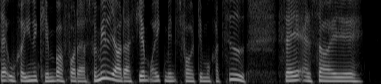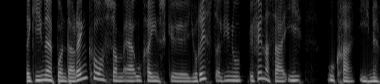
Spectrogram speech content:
da Ukraine kæmper for deres familier og deres hjem, og ikke mindst for demokratiet, sagde altså øh, Regina Bondarenko, som er ukrainsk øh, jurist og lige nu befinder sig i Ukraine.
